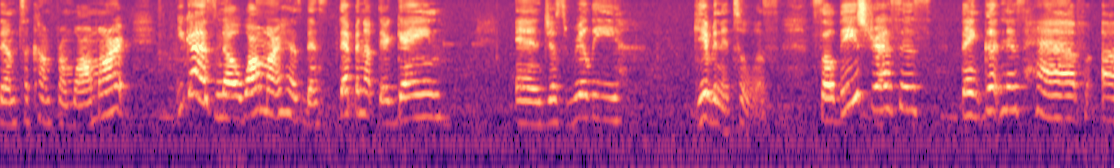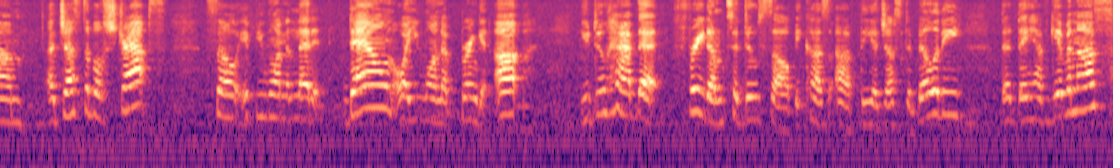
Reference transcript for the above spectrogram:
them to come from Walmart. You guys know Walmart has been stepping up their game and just really giving it to us. So these dresses thank goodness have um, adjustable straps so if you want to let it down or you want to bring it up you do have that freedom to do so because of the adjustability that they have given us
